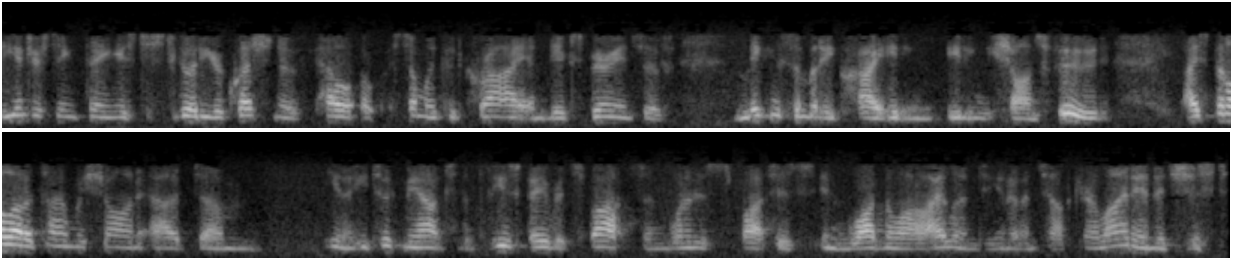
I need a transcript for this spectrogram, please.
the interesting thing is just to go to your question of how someone could cry and the experience of making somebody cry eating eating Sean's food. I spent a lot of time with Sean at, um, you know, he took me out to the, his favorite spots, and one of his spots is in Wadmalaw Island, you know, in South Carolina, and it's just,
